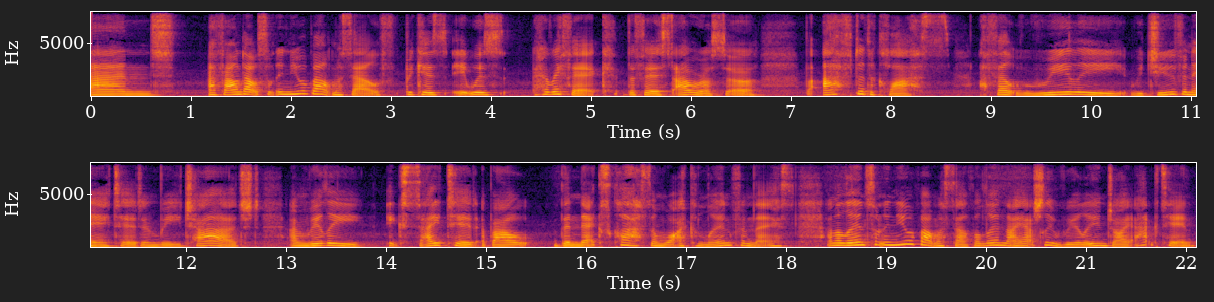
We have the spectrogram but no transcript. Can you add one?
and I found out something new about myself because it was horrific the first hour or so but after the class, I felt really rejuvenated and recharged and really excited about the next class and what I can learn from this. And I learned something new about myself. I learned that I actually really enjoy acting.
